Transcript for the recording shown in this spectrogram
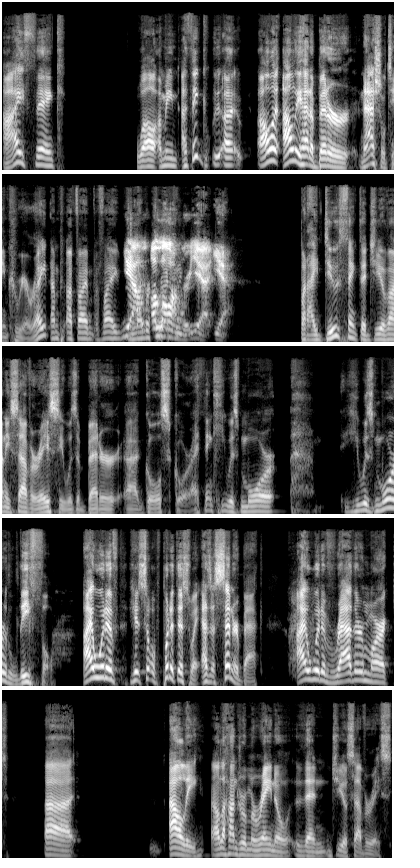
I think. Well, I mean, I think uh, Ali, Ali had a better national team career, right? If I, if I yeah, a longer, yeah, yeah. But I do think that Giovanni Savarese was a better uh, goal scorer. I think he was more, he was more lethal. I would have so put it this way: as a center back, I would have rather marked uh, Ali, Alejandro Moreno, than Gio Savarese.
